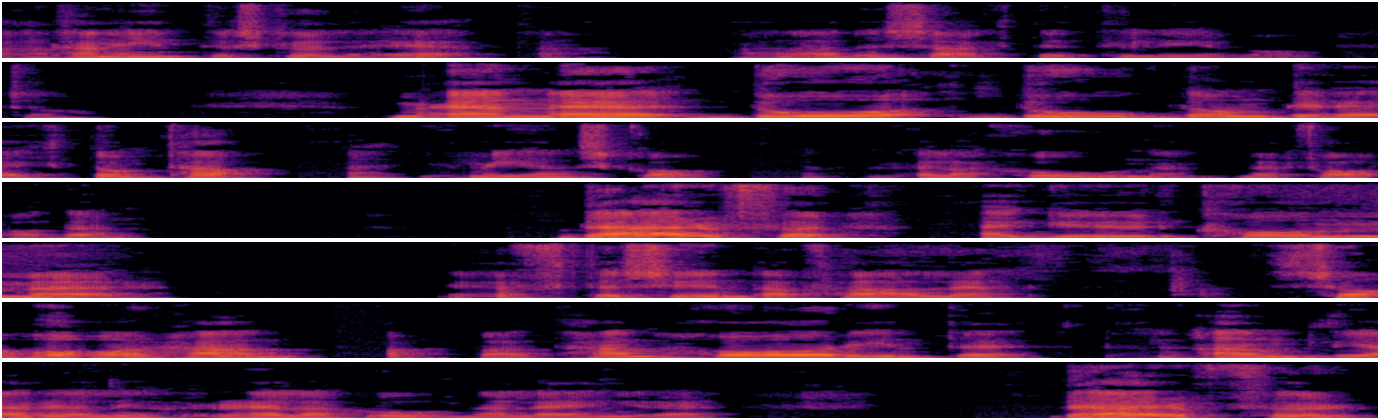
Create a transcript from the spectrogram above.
att han inte skulle äta. Han hade sagt det till Eva också. Men eh, då dog de direkt, de tappade gemenskapen, relationen med Fadern. Därför när Gud kommer efter syndafallet så har han tappat, han har inte den andliga relationen längre. Därför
